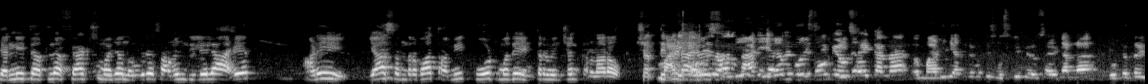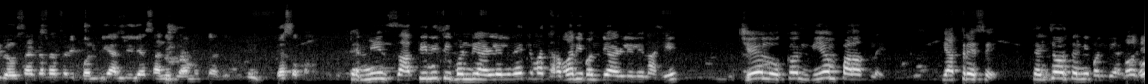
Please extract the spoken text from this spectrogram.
त्यांनी त्यातल्या फॅक्ट्स माझ्या नजरेस आणून दिलेल्या आहेत. आणि या संदर्भात आम्ही कोर्टमध्ये इंटरव्हेन्शन करणार आहोत. व्यावसायिकांना माडी यात्रेमध्ये मुस्लिम व्यावसायिकांना कुठेतरी व्यवसाय करण्यासाठी बंदी आणलेली आहे स्थानिक ग्रामस्थांनी. कसं? त्यांनी जातीने ती बंदी आणलेली नाही किंवा धर्मानी बंदी आणलेली नाही. जे लोक नियम पाळत नाहीत यात्रेचे त्यांच्यावर त्यांनी बंदी आणली.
